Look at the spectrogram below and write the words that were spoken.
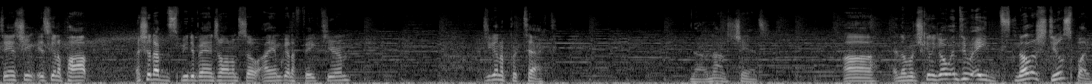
Sandstream is going to pop. I should have the speed advantage on him, so I am going to fake tear him. Is he going to protect? No, not a chance. Uh, and then we're just going to go into a, another Steel Spike.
